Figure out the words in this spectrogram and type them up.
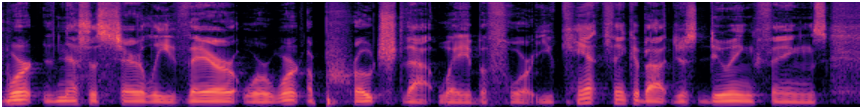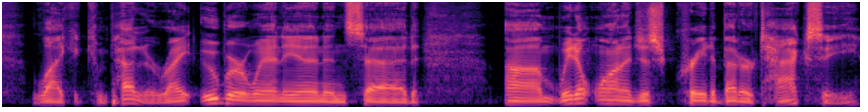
weren't necessarily there or weren't approached that way before. You can't think about just doing things like a competitor, right? Uber went in and said, um, we don't want to just create a better taxi,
